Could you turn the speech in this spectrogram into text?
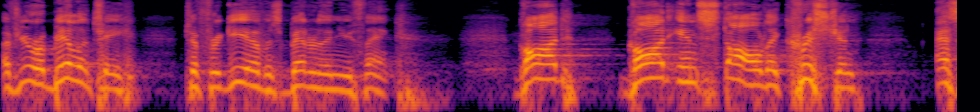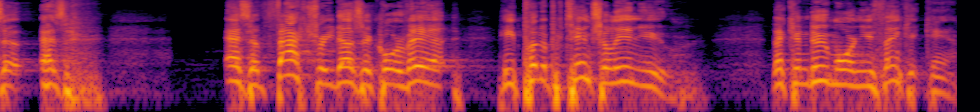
of your ability to forgive is better than you think. God, God installed a Christian as a, as, as a factory does a Corvette, he put a potential in you that can do more than you think it can.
